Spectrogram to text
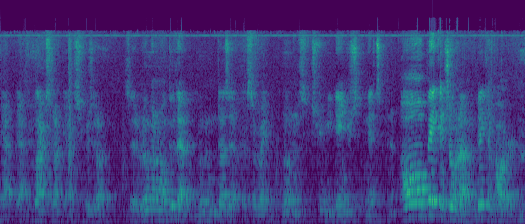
Yeah, yeah, blacks it up, yeah, screws it up. So the aluminum will do that, aluminum does that, that's why aluminum is extremely dangerous, and it's in all baking soda, and baking powder.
